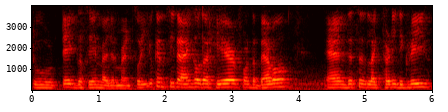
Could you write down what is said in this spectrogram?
to take the same measurement. So you can see the angles are here for the bevel and this is like 30 degrees.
